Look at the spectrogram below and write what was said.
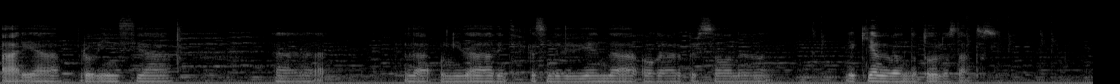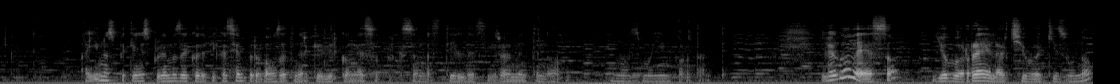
área, provincia, ah, la unidad, identificación de vivienda, hogar, persona. Y aquí ya me va dando todos los datos. Hay unos pequeños problemas de codificación, pero vamos a tener que vivir con eso porque son las tildes y realmente no, no es muy importante. Luego de eso, yo borré el archivo x1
